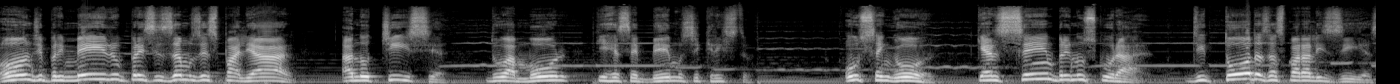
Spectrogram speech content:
onde primeiro precisamos espalhar a notícia do amor que recebemos de Cristo. O Senhor quer sempre nos curar de todas as paralisias,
